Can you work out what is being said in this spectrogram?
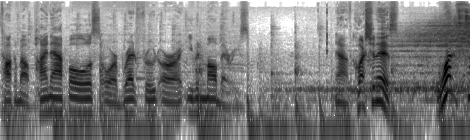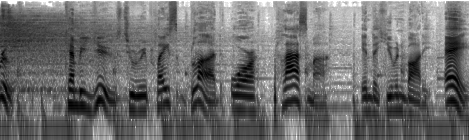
talking about pineapples or breadfruit or even mulberries. Now, the question is what fruit can be used to replace blood or plasma in the human body? A.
